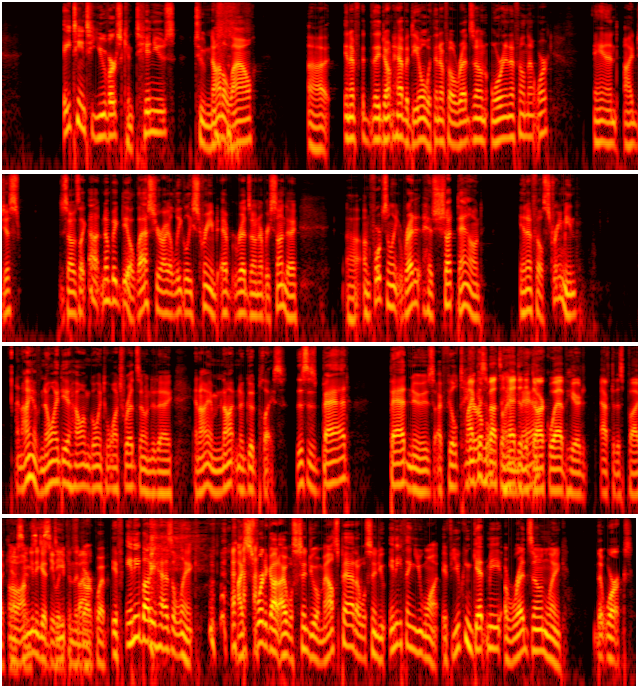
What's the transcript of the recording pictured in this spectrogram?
AT&T Uverse continues to not allow. Uh, NF, they don't have a deal with NFL Red Zone or NFL Network, and I just so I was like, oh, no big deal. Last year I illegally streamed ev Red Zone every Sunday. Uh, unfortunately, Reddit has shut down NFL streaming and I have no idea how I'm going to watch Red Zone today, and I am not in a good place. This is bad, bad news. I feel terrible. Mike is about to I'm head to the dark web here after this podcast. Oh, I'm going to get see what he deep in the find. dark web. If anybody has a link, I swear to God, I will send you a mouse pad. I will send you anything you want. If you can get me a Red Zone link that works,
